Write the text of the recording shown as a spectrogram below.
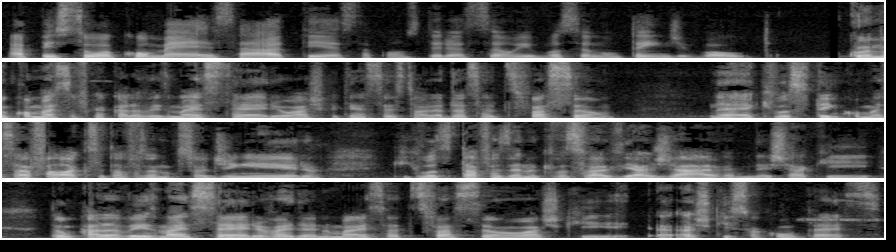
a pessoa começa a ter essa consideração e você não tem de volta. Quando começa a ficar cada vez mais sério, eu acho que tem essa história da satisfação. Né, que você tem que começar a falar o que você tá fazendo com o seu dinheiro, o que, que você tá fazendo, que você vai viajar, vai me deixar aqui. Então, cada vez mais sério vai dando mais satisfação. Eu acho que, acho que isso acontece.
